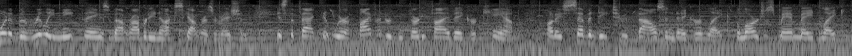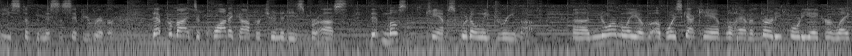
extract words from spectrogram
One of the really neat things about Robert E. Knox Scout Reservation is the fact that we're a 535 acre camp on a 72,000 acre lake, the largest man-made lake east of the Mississippi River. That provides aquatic opportunities for us that most camps would only dream of. Uh, normally a, a, Boy Scout camp will have a 30, 40 acre lake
